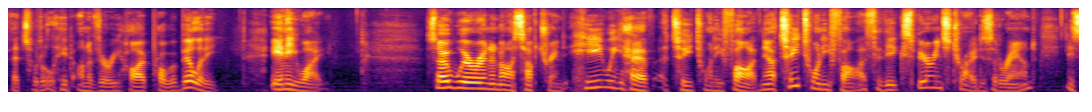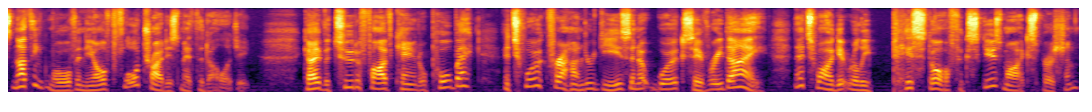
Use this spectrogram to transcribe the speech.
that's what it'll hit on a very high probability. Anyway so we're in a nice uptrend. Here we have a t25 now t25 for the experienced traders around it's nothing more than the old floor traders methodology. Okay the two to five candle pullback. It's worked for a hundred years and it works every day. That's why I get really pissed off excuse my expression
